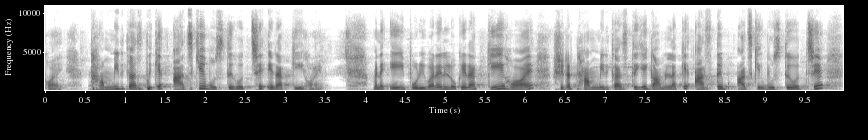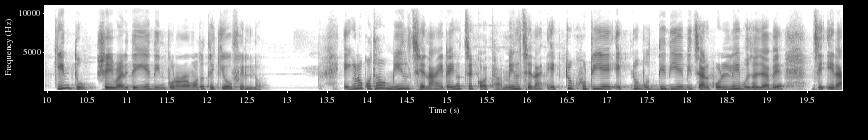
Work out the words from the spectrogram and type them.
হয়। ঠাম্মির কাছ থেকে আজকে বুঝতে হচ্ছে এরা কে হয়। মানে এই পরিবারের লোকেরা কে হয় সেটা ঠাম্মির কাছ থেকে গামলাকে আসতে, আজকে বুঝতে হচ্ছে। কিন্তু সেই বাড়িতে গিয়ে দিন পনেরোর মতো থেকেও ফেলল। এগুলো কোথাও মিলছে না, এটাই হচ্ছে কথা। মিলছে না। একটু খুঁটিয়ে, একটু বুদ্ধি দিয়ে বিচার করলেই বোঝা যাবে যে এরা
